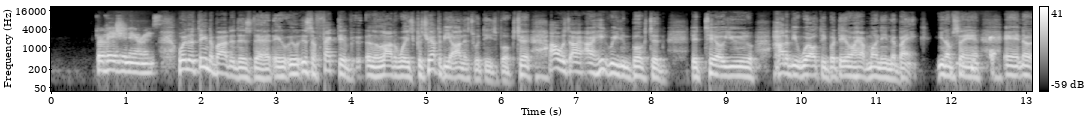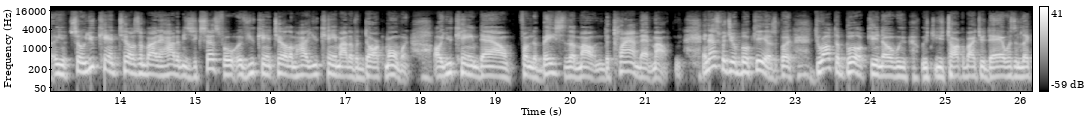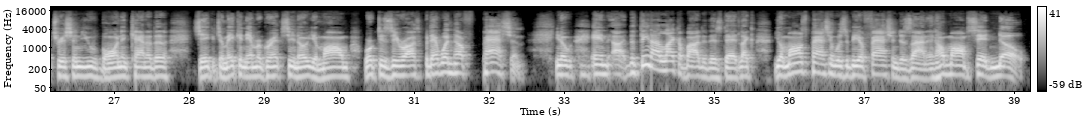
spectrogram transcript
for visionaries. Well, the thing about it is that it, it's effective in a lot of ways because you have to be honest with these books. I always I, I, hate reading books that that tell you how to be wealthy, but they don't have money in the bank. You know what I'm saying? and uh, so you can't tell somebody how to be successful if you can't tell them how you came out of a dark moment or you came down from the base of the mountain to climb that mountain. And that's what your book is. But throughout the book, you know, we, we you talk about your dad was an electrician. You were born in Canada, Jamaican immigrants. You know, your mom worked at Xerox, but that wasn't her passion. You know, and uh, the thing I like about it is that like your mom's passion was to be a fashion designer and her mom said no.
